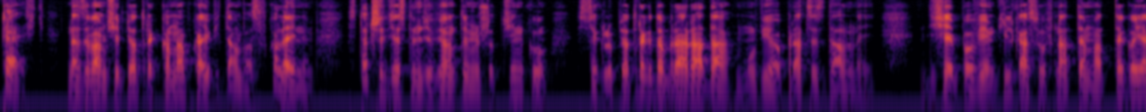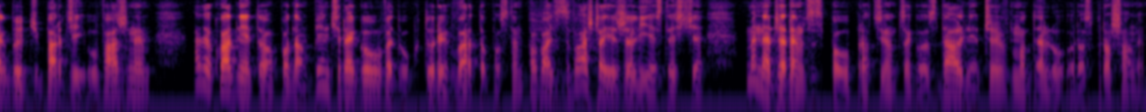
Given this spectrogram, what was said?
Cześć, nazywam się Piotrek Konopka i witam Was w kolejnym, 139 już odcinku z cyklu Piotrek Dobra Rada mówi o pracy zdalnej. Dzisiaj powiem kilka słów na temat tego, jak być bardziej uważnym, a dokładnie to podam 5 reguł, według których warto postępować, zwłaszcza jeżeli jesteście menedżerem zespołu pracującego zdalnie czy w modelu rozproszonym.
